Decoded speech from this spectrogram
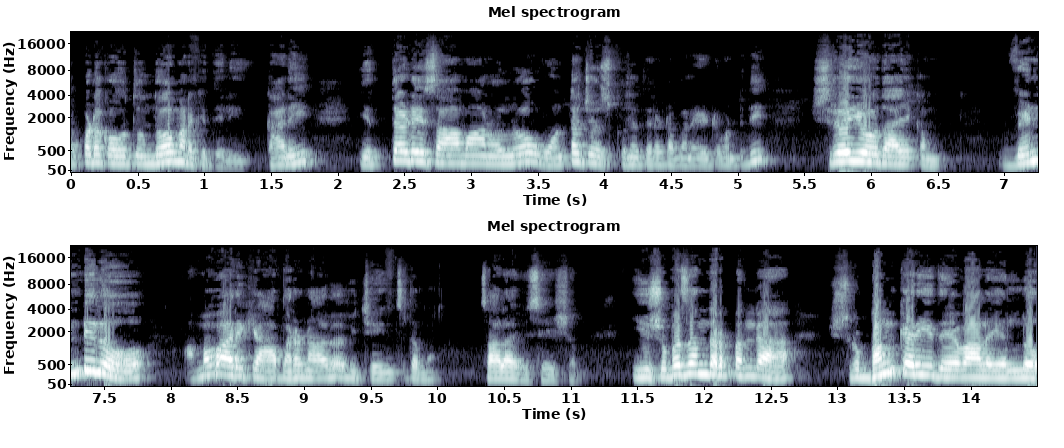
ఎప్పటికవుతుందో మనకి తెలియదు. కానీ ఇత్తడి సామానుల్లో వంట చేసుకుని తినడం అనేటువంటిది శ్రేయోదాయకం. వెండిలో అమ్మవారికి ఆభరణాలు అవి చేయించడము చాలా విశేషం. ఈ శుభ సందర్భంగా శుభంకరి దేవాలయంలో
